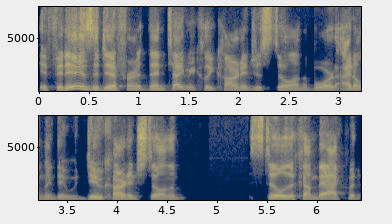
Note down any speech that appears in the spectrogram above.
If it is a different, then technically Carnage is still on the board. I don't think they would do Carnage still on the still to come back, but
